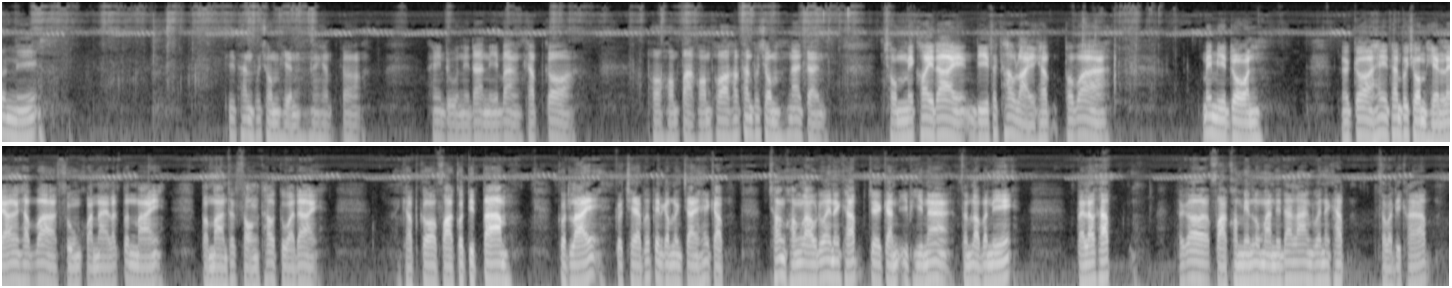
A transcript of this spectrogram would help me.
ต้นนี้ ที่ท่านผู้ชมเห็นนะครับ ก็ให้ดูในด้านนี้บ้างครับ ก็พอหอมปากหอมคอครับท่านผู้ชมน่าจะชมไม่ค่อยได้ดีสักเท่าไหร่ครับ เพราะว่าไม่มีโดรน แล้วก็ให้ท่านผู้ชมเห็นแล้วนะครับ ว่าสูงกว่านายรักต้นไม้ประมาณสักสองเท่าตัวได้นะครับ ก็ฝากกดติดตาม กดไลค์ กดแชร์เพื่อเป็นกำลังใจให้กับ ช่องของเราด้วยนะครับ เจอกันอีพีหน้าสำหรับวันนี้ ไปแล้วครับ แล้วก็ฝากคอมเมนต์ลงมาในด้านล่างด้วยนะครับ สวัสดีครับ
